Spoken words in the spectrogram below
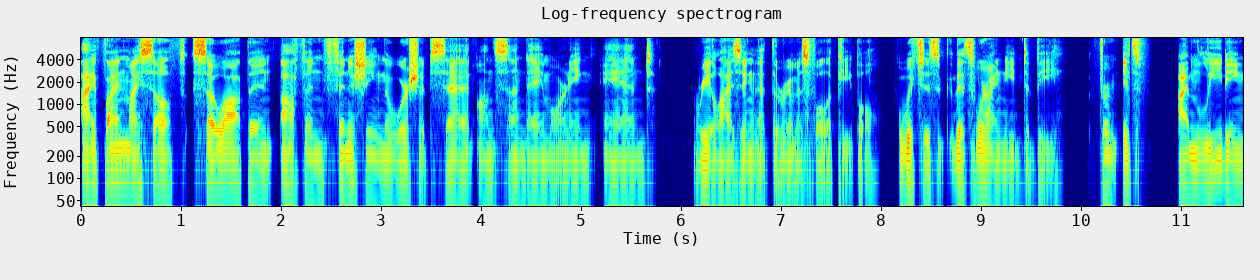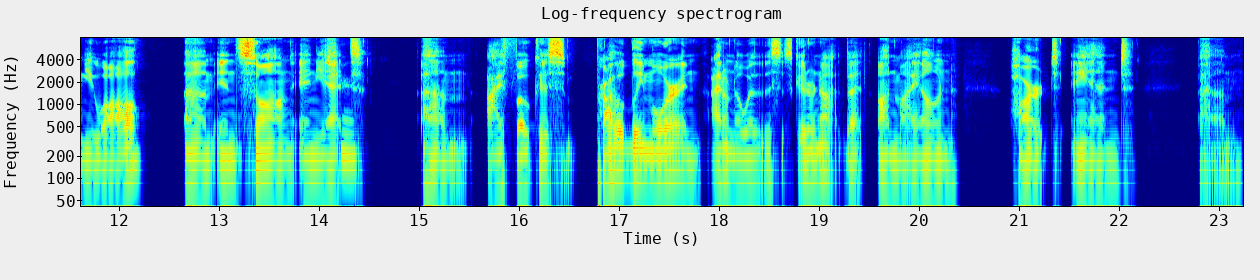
I find myself so often often finishing the worship set on Sunday morning and realizing that the room is full of people which is that's where I need to be from it's I'm leading you all um, in song and yet sure. um, I focus probably more and I don't know whether this is good or not but on my own heart and um,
